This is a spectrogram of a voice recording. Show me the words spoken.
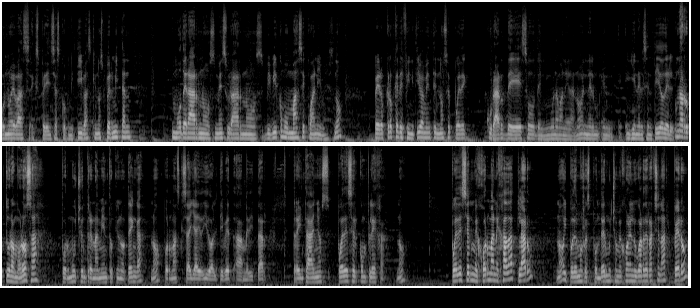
o nuevas experiencias cognitivas que nos permitan moderarnos, mesurarnos, vivir como más ecuánimes, ¿no? Pero creo que definitivamente no se puede curar de eso de ninguna manera, ¿no? Y en el sentido de una ruptura amorosa, por mucho entrenamiento que uno tenga, ¿no? Por más que se haya ido al Tíbet a meditar 30 años, puede ser compleja, ¿no? Puede ser mejor manejada, claro, ¿no? Y podemos responder mucho mejor en lugar de reaccionar, pero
